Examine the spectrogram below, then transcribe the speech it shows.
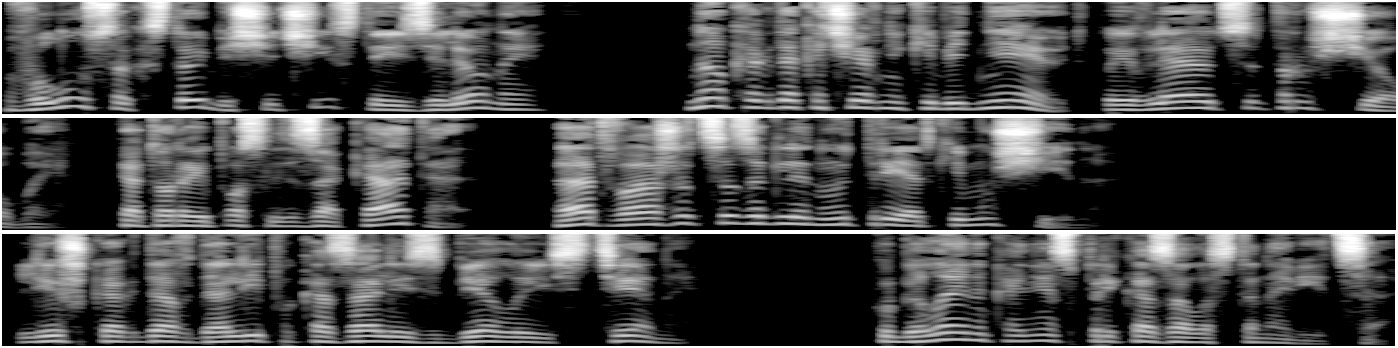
В улусах стойбища чистые и зеленые, но когда кочевники беднеют, появляются трущобы, в которые после заката отважится заглянуть редкий мужчина. Лишь когда вдали показались белые стены, Кубилай наконец приказал остановиться.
